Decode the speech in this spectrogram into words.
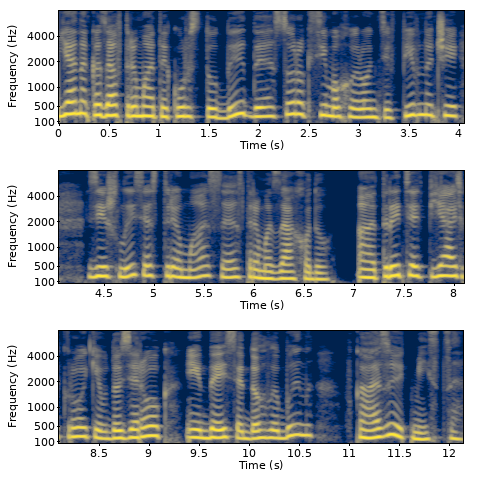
Я наказав тримати курс туди, де 47 охоронців півночі зійшлися з трьома сестрами заходу, а 35 кроків до зірок і 10 до глибин вказують місце.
